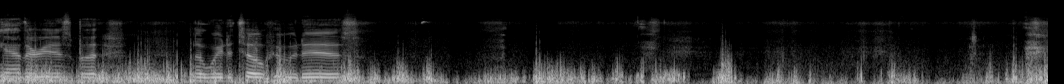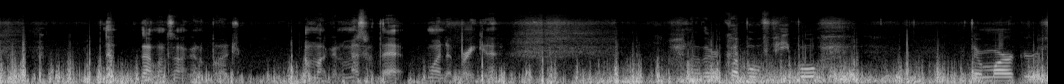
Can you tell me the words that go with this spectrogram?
Yeah, there is, but no way to tell who it is. That one's not going to budge. I'm not going to mess with that. Wind up breaking it. Another couple of people with their markers.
